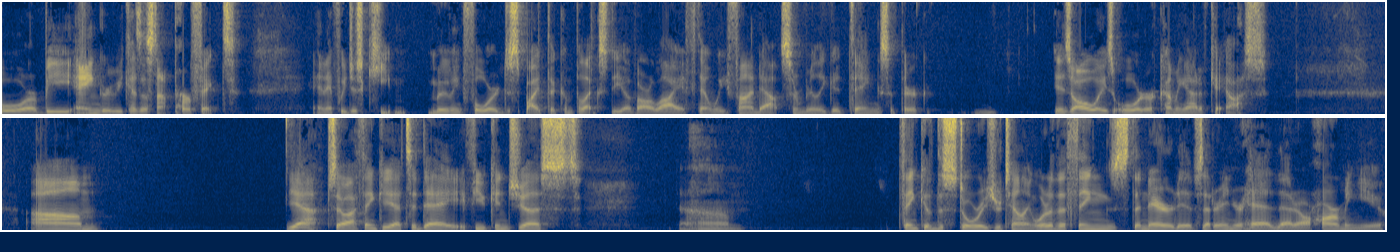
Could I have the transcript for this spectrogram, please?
or be angry because it's not perfect. And if we just keep moving forward despite the complexity of our life, then we find out some really good things that there is always order coming out of chaos. Um, yeah, so I think yeah, today if you can just um, think of the stories you're telling, what are the things, the narratives that are in your head that are harming you,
